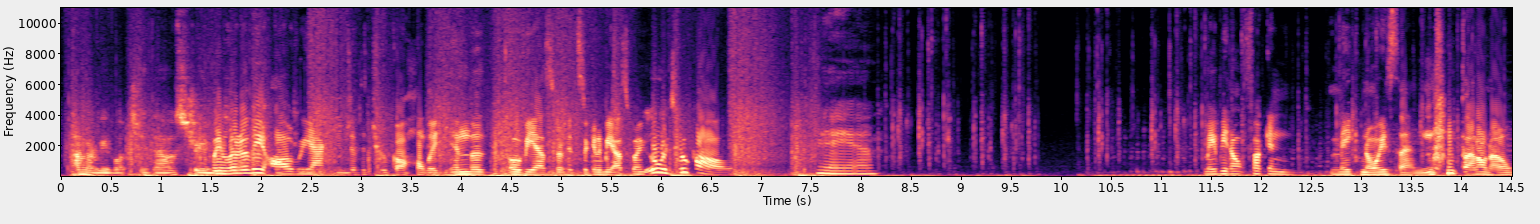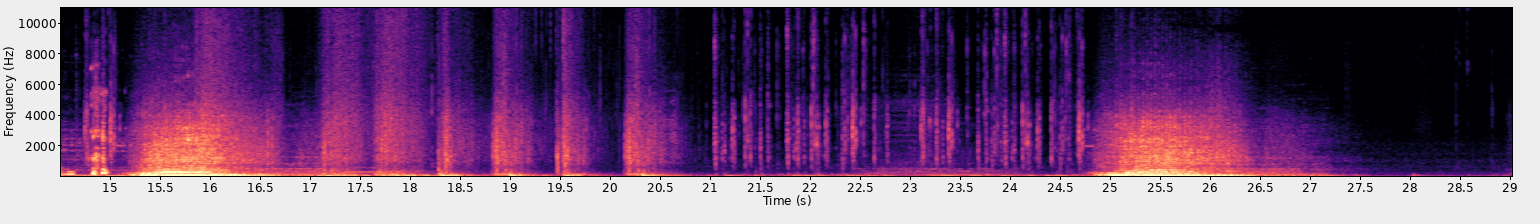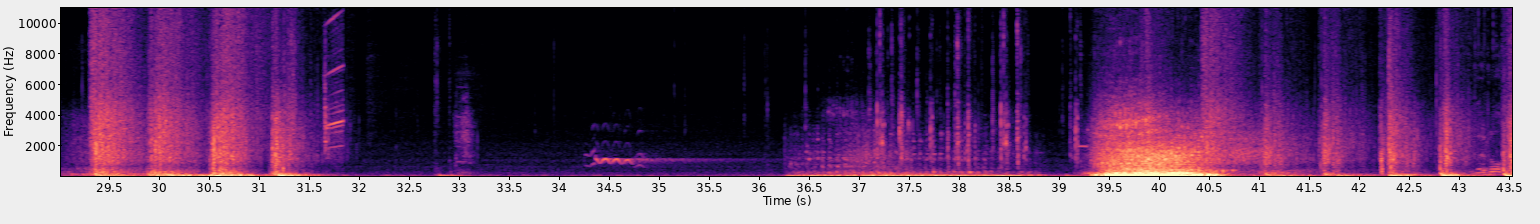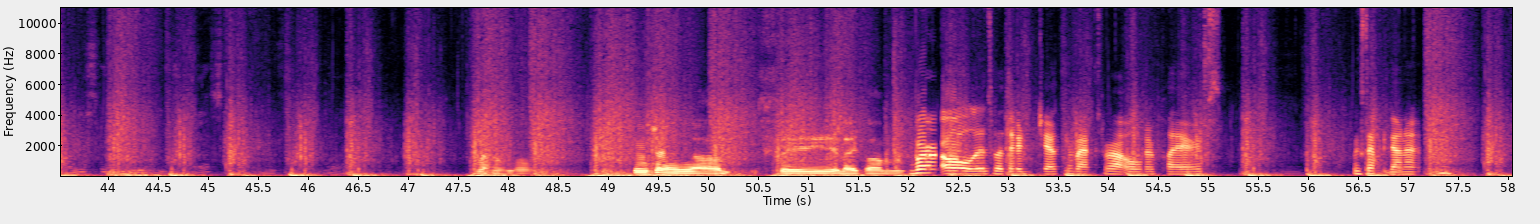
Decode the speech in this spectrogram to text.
I'm gonna rewatch it though. I'll stream. We it. literally all reacted to the two call. Like in the OBS, it's gonna be us going, "Ooh, a two call." Yeah, yeah. Maybe don't fucking make noise then. I don't know. Little honestly dressed. What? I don't know. They're trying to um, say like um We're old, is what they're joking about. 'cause we're all older players. Except for Donut.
